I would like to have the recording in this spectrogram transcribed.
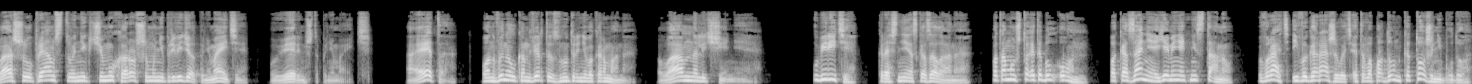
Ваше упрямство ни к чему хорошему не приведет, понимаете? Уверен, что понимаете. А это...» Он вынул конверт из внутреннего кармана. «Вам на лечение». «Уберите», — краснея сказала она. «Потому что это был он. Показания я менять не стану. Врать и выгораживать этого подонка тоже не буду».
